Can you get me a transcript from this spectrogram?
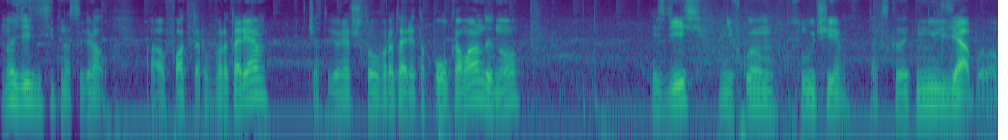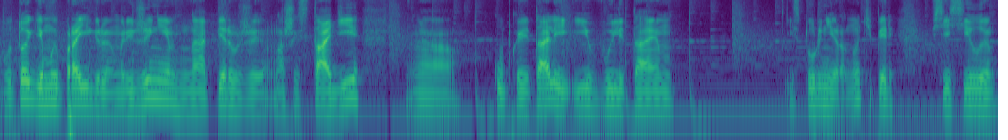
Но здесь действительно сыграл а, фактор вратаря. Часто говорят, что вратарь это пол команды, но здесь ни в коем случае, так сказать, нельзя было. В итоге мы проигрываем Реджини на первой же нашей стадии э, Кубка Италии и вылетаем из турнира. Но теперь все силы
